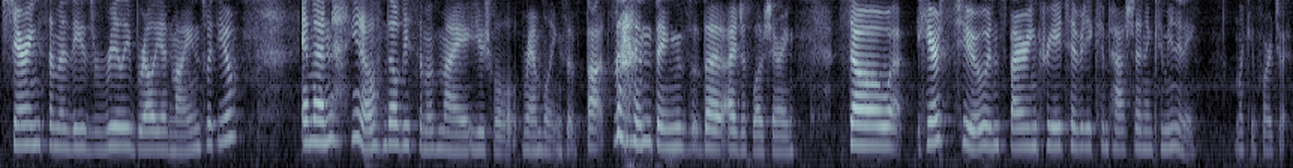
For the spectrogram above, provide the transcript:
sharing some of these really brilliant minds with you. And then, you know, there'll be some of my usual ramblings of thoughts and things that I just love sharing. So here's to inspiring creativity, compassion, and community. I'm looking forward to it.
